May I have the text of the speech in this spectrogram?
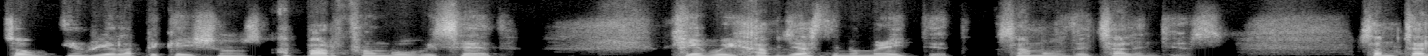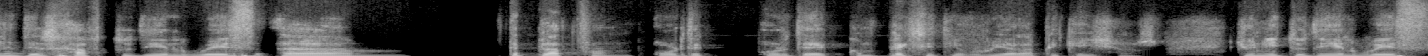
So in real applications, apart from what we said, here we have just enumerated some of the challenges. Some challenges have to deal with um, the platform or the or the complexity of real applications. You need to deal with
